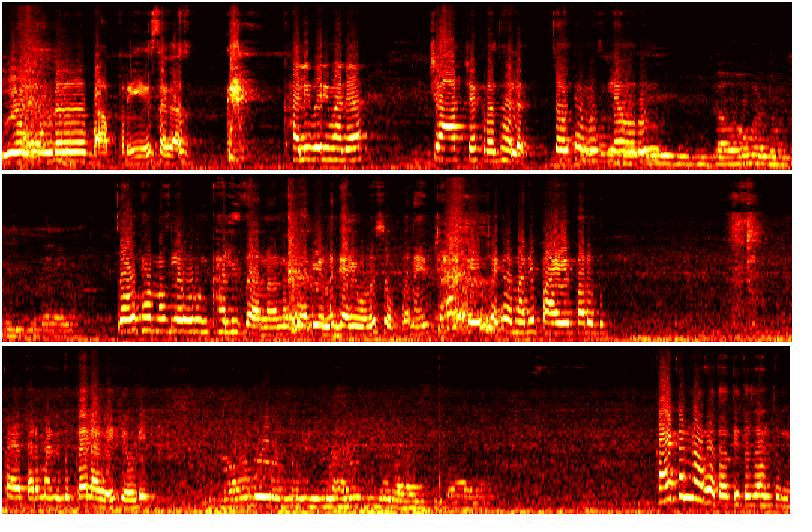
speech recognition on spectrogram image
एवढं बापरे सगळा खाली वरी माझ्या चार चक्र झालं. चौथ्या मजल्यावरून चौथ्या मजल्यावरून खाली जाणं नजर येणं काही एवढं सोपं नाही. चहा प्यायच्या माझे पाय पार दु पाय पार माझे दुखायला हवे एवढे काय करणार होता तिथं जाण तुम्ही?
